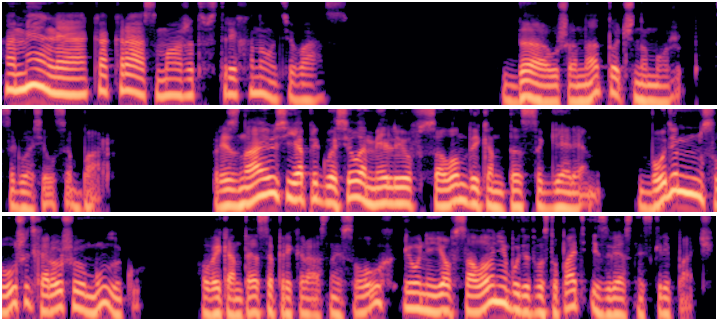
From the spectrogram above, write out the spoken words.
Амелия как раз может встряхнуть вас. «Да уж, она точно может», — согласился Бар. «Признаюсь, я пригласил Амелию в салон Викантесса Герен. Будем слушать хорошую музыку. У Викантессы прекрасный слух, и у нее в салоне будет выступать известный скрипач.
